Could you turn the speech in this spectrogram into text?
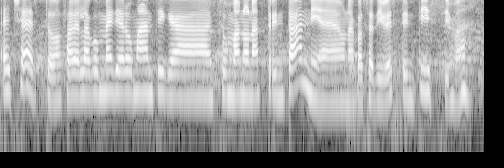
Eh certo, fare la commedia romantica insomma non a 30 anni è una cosa divertentissima.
